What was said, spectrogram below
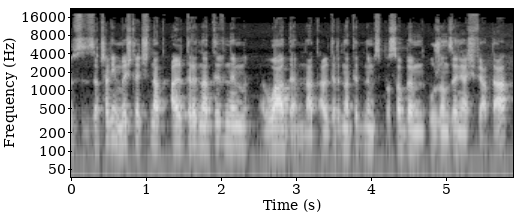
zaczęli myśleć nad alternatywnym ładem, nad alternatywnym sposobem urządzenia świata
